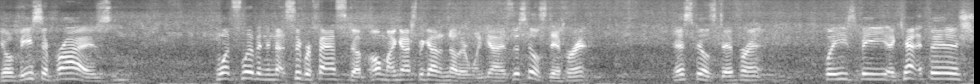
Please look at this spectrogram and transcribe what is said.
You'll be surprised what's living in that super fast stuff. Oh my gosh, we got another one, guys. This feels different. This feels different. Please be a catfish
